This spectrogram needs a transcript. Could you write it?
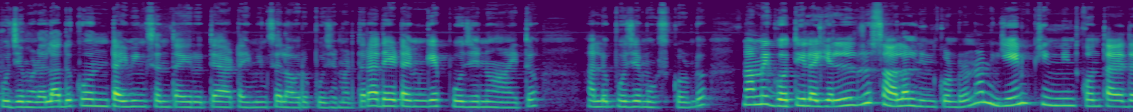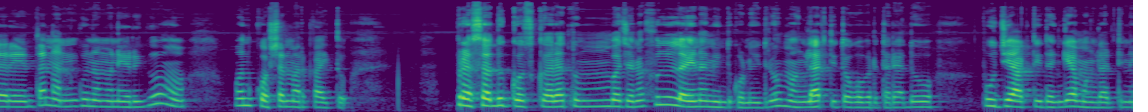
ಪೂಜೆ ಮಾಡಲ್ಲ. ಅದಕ್ಕೂ ಒಂದು ಟೈಮಿಂಗ್ಸ್ ಅಂತ ಇರುತ್ತೆ. ಆ ಟೈಮಿಂಗ್ಸಲ್ಲಿ ಅವರು ಪೂಜೆ ಮಾಡ್ತಾರೆ. ಅದೇ ಟೈಮ್ಗೆ ಪೂಜೆನೂ ಆಯಿತು. ಅಲ್ಲೂ ಪೂಜೆ ಮುಗಿಸ್ಕೊಂಡು. ನಮಗೆ ಗೊತ್ತಿಲ್ಲ. ಎಲ್ಲರೂ ಸಾಲಲ್ಲಿ ನಿಂತ್ಕೊಂಡ್ರು. ನಾನು ಏನಕ್ಕೆ ಹಿಂಗೆ ನಿಂತ್ಕೊತಾ ಇದ್ದಾರೆ ಅಂತ ನನಗೂ ನಮ್ಮ ಮನೆಯವರಿಗೂ ಒಂದು ಕ್ವಶನ್ ಮಾರ್ಕ್ ಆಯಿತು. ಪ್ರಸಾದಕ್ಕೋಸ್ಕರ ತುಂಬ ಜನ ಫುಲ್ ಲೈನಾಗಿ ನಿಂತ್ಕೊಂಡಿದ್ರು. ಮಂಗಳಾರತಿ ತೊಗೊಬರ್ತಾರೆ ಅದು ಪೂಜೆ ಆಗ್ತಿದ್ದಂಗೆ ಆ ಮಂಗಳಾರತಿನ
